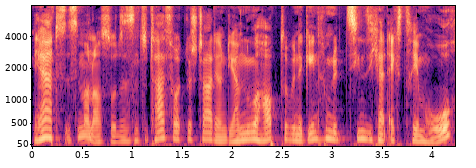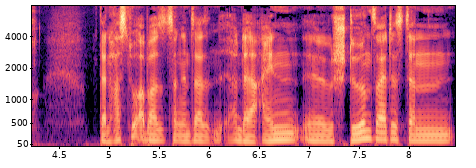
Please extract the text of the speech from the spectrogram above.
ja, das ist immer noch so. Das ist ein total verrücktes Stadion. Die haben nur Haupttribüne, Gegentribüne, die ziehen sich halt extrem hoch. Dann hast du aber sozusagen an der, einen äh, Stirnseite ist dann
